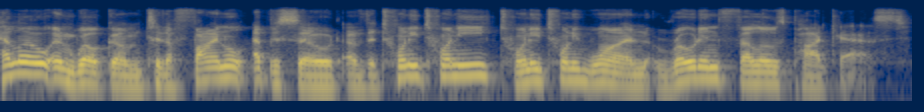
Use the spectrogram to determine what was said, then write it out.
Hello and welcome to the final episode of the 2020 2021 Rhoden Fellows podcast.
